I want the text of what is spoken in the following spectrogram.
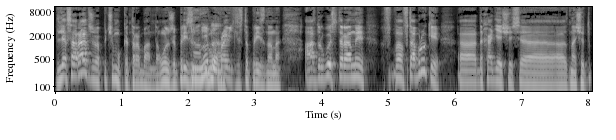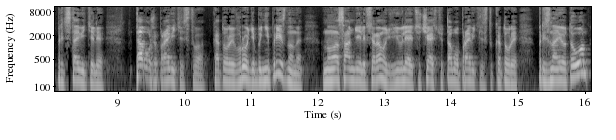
для Сараджева, почему контрабанда? Он же признан, а, ну его да. правительство признано. А с другой стороны, в, в Табруке э, находящиеся, э, значит, представители того же правительства, которые вроде бы не признаны, но на самом деле все равно являются частью того правительства, которое признает и он,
